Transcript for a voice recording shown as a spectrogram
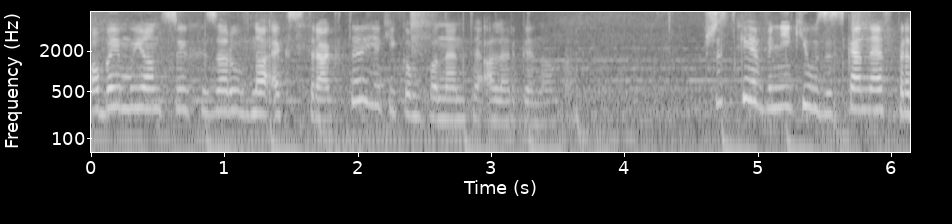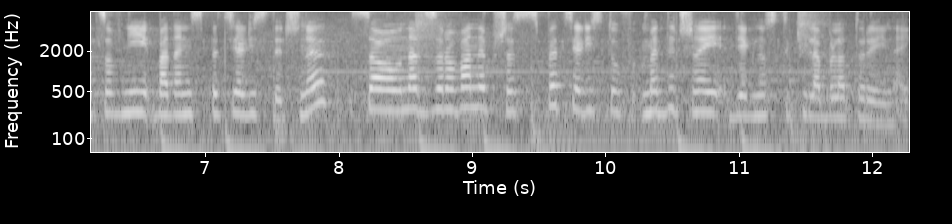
obejmujących zarówno ekstrakty, jak i komponenty alergenowe. Wszystkie wyniki uzyskane w pracowni badań specjalistycznych są nadzorowane przez specjalistów medycznej diagnostyki laboratoryjnej.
